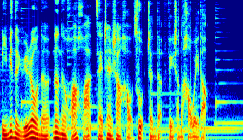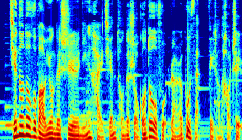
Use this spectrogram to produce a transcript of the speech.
里面的鱼肉呢嫩嫩滑滑，再蘸上好醋，真的非常的好味道。钱塘豆腐煲用的是宁海钱塘的手工豆腐，软而不散，非常的好吃。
